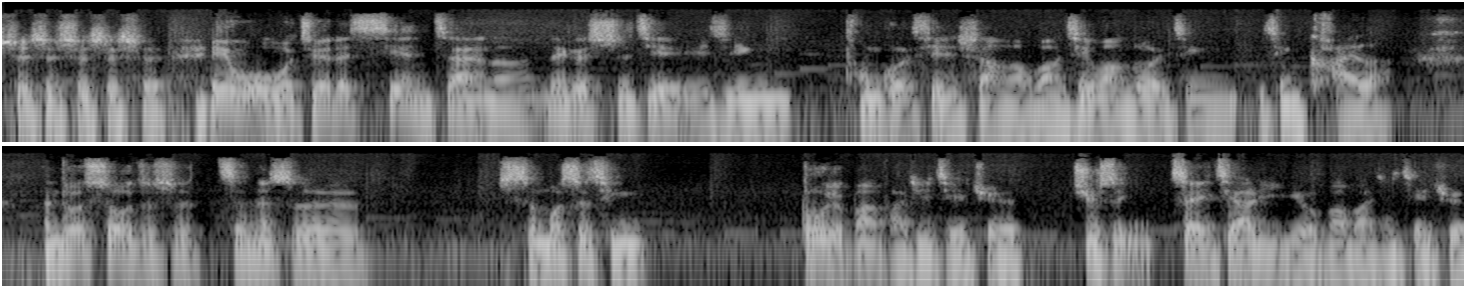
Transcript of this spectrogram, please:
是是是是是，因为我我觉得现在呢，那个世界已经通过线上啊，网际网络已经已经开了，很多时候就是真的是什么事情都有办法去解决，就是在家里也有办法去解决。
